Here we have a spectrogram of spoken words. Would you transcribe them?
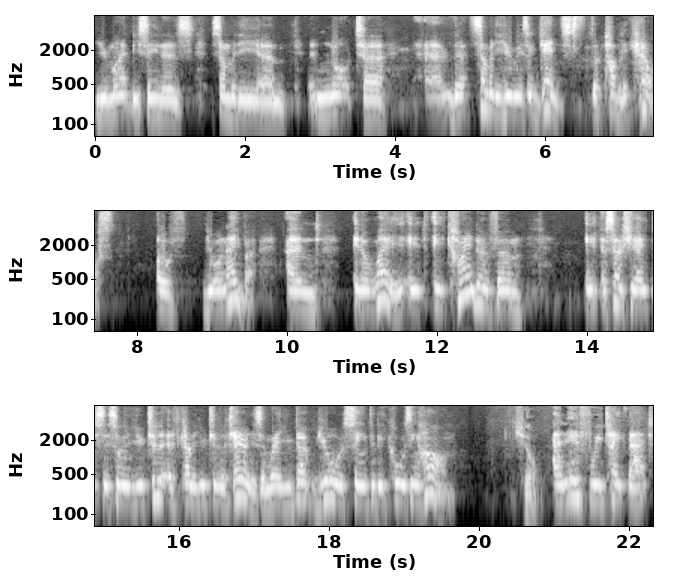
you might be seen as somebody um, not uh, uh, that somebody who is against the public health of your neighbour and in a way, it it kind of um, it associates this sort of utility, kind of utilitarianism where you don't you're seen to be causing harm. Sure. And if we take that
